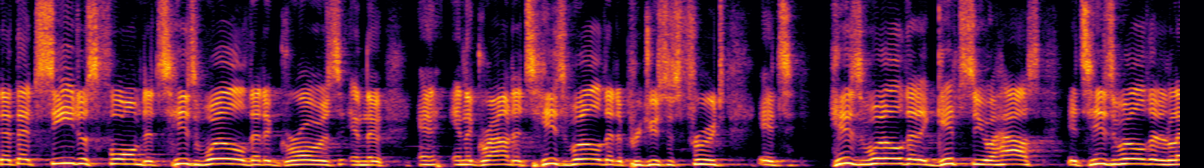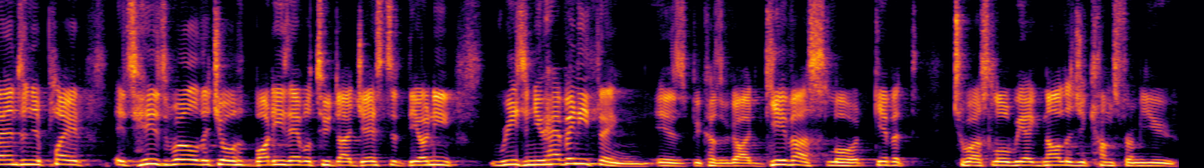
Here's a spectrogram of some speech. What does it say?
that that seed is formed. It's His will that it grows in the in, in the ground. It's His will that it produces fruit. It's his will that it gets to your house. It's His will that it lands on your plate. It's His will that your body is able to digest it. The only reason you have anything is because of God. Give us, Lord, give it to us, Lord. We acknowledge it comes from you.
